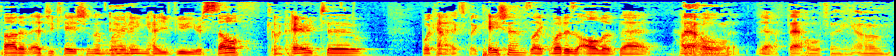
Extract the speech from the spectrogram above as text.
thought of education and learning, how you view yourself compared to what kind of expectations? Like what is all of that? How That does all of whole- that- yeah. That whole thing. Um,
